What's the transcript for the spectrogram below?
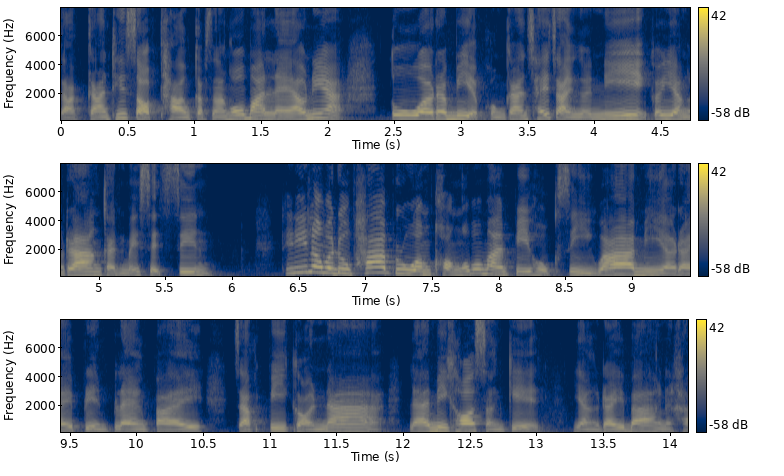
จากการที่สอบถามกับสำนักงบประมาณแล้วเนี่ยตัวระเบียบของการใช้จ่ายเงินนี้ก็ยังร่างกันไม่เสร็จสิ้น ทีนี้เรามาดูภาพรวมของงบประมาณปี 64 ว่ามีอะไรเปลี่ยนแปลงไปจากปีก่อนหน้า และมีข้อสังเกตอย่างไรบ้างนะคะ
